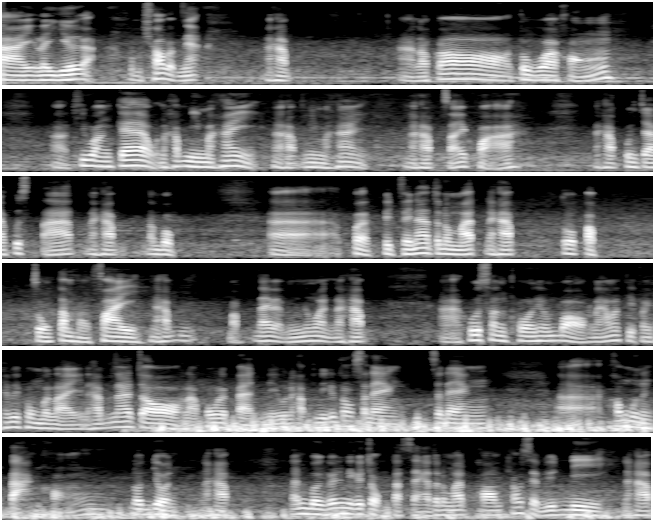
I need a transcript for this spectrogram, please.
ลายอะไรเยอะอะ ผมชอบแบบเนี้ยนะครับอ่าแล้วก็ตัวของอาที่วางแก้วนะครับมีมาให้นะครับมีมาให้นะครับซ้ายขวานะครับกุญแจพุชสตาร์ทนะครับระบบอ่าเปิดปิดไฟหน้าอัตโนมัตินะครับตัวปรับสูงต่ำของไฟนะครับปรับได้แบบนวลนะครับคูสคอนโทรลที่ผมบอกนะมันติดฟังก์ชันที่พวงมาลัยนะครับหน้าจอหลังพวงมาลัย8นิ้วนะครับนี้ก็ต้องแสดงแสดงอ่าข้อมูลต่างๆของรถยนต์นะครับด้านบนก็จะมีกระจกตัดแสงอัตโนมัติพร้อมช่องเสียบ USB นะครับ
